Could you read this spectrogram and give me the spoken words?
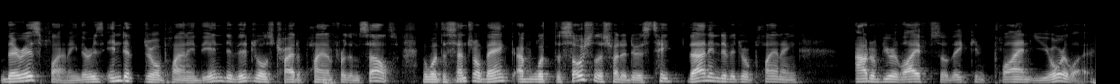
there is planning there is individual planning the individuals try to plan for themselves but what the Mm-hmm. central bank uh, what the socialists try to do is take that individual planning out of your life so they can plan your life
